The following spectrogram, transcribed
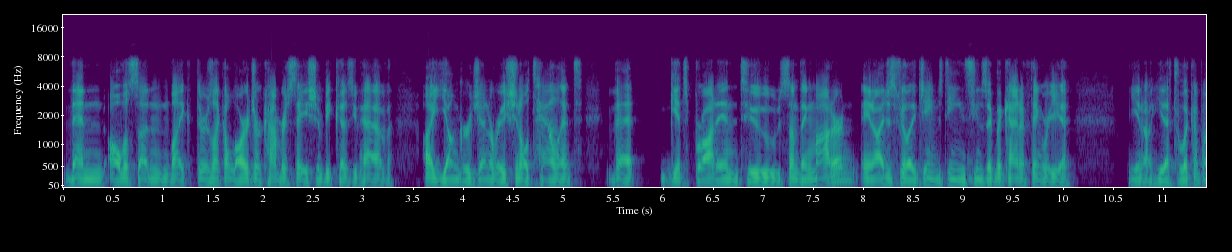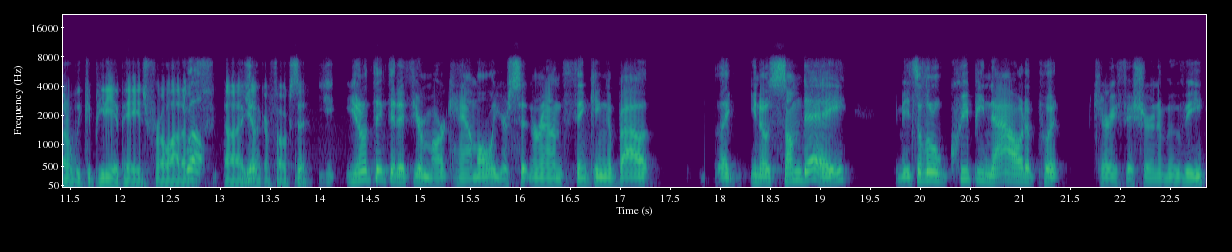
then all of a sudden like there's like a larger conversation because you have a younger generational talent that gets brought into something modern. You know i just feel like james dean seems like the kind of thing where you you know you'd have to look up on a wikipedia page for a lot of well, uh, younger folks. you don't think that if you're mark hamill you're sitting around thinking about like you know someday i mean it's a little creepy now to put carrie fisher in a movie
